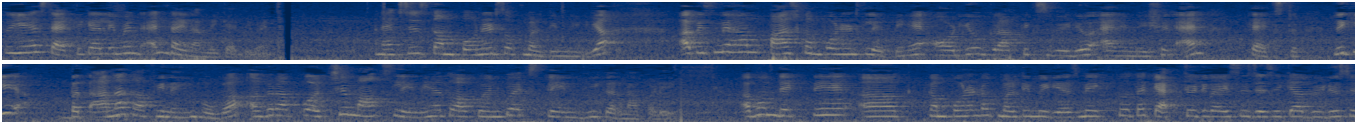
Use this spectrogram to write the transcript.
तो ये है static element and dynamic element next is components of multimedia अब इसमें हम पाँच कंपोनेंट्स लेते हैं audio graphics video animation and text देखिए, बताना काफ़ी नहीं होगा। अगर आपको अच्छे मार्क्स लेने हैं तो आपको इनको एक्सप्लेन भी करना पड़ेगा। अब हम देखते हैं कंपोनेंट ऑफ़ मल्टीमीडियाज में एक तो होता है कैप्चर डिवाइसेस जैसे कि आप वीडियो से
